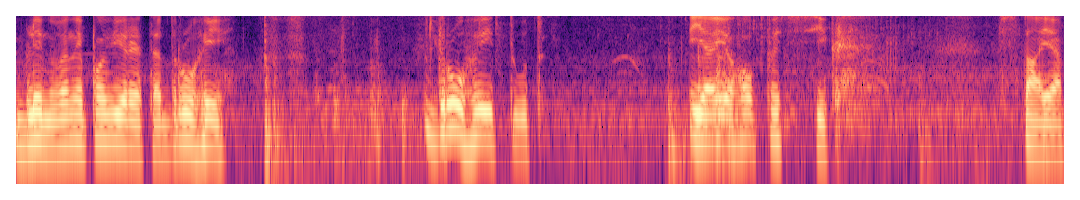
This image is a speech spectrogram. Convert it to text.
Блін, ви не повірите, другий. Другий тут. Я його підсік стая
